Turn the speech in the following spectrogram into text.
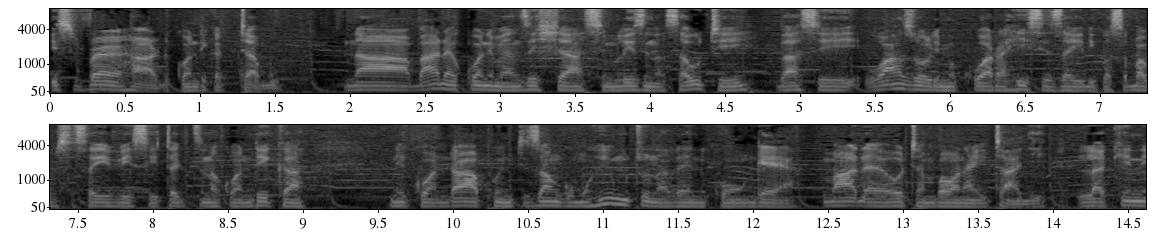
It's very hard kuandika kitabu na baada ya kuwa nimeanzisha simulizi na sauti basi wazo limekuwa rahisi zaidi kwa sababu sasa hivi sihitaji tena kuandika ni kuandaa pointi zangu muhimu tu na then kuongea mada yoyote ambayo wanahitaji lakini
